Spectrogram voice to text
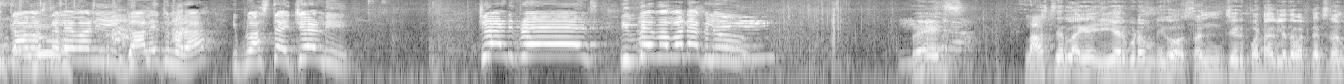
ఇంకా వస్తలేవని గాలైతున్నారా? ఇప్పుడు వస్తాయి చూడండి. చూడండి ఫ్రెండ్స్ ఇవే మా పటాకులు. ఫ్రెండ్స్ లాస్ట్ ఇయర్ లాగే ఈ ఇయర్ కూడా ఇగో సంచెడు పటాకులు అయితే పట్టుకొచ్చినాం.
